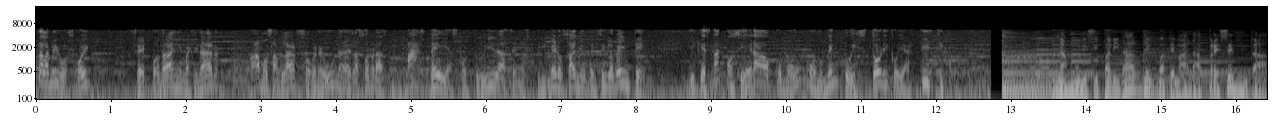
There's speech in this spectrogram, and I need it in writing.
tal amigos? Hoy se podrán imaginar, vamos a hablar sobre una de las obras más bellas construidas en los primeros años del siglo XX y que está considerado como un monumento histórico y artístico. La Municipalidad de Guatemala presenta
